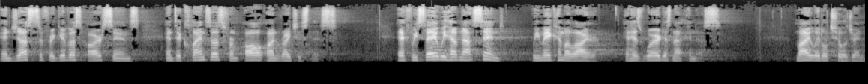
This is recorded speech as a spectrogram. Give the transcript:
and just to forgive us our sins and to cleanse us from all unrighteousness. If we say we have not sinned, we make him a liar, and his word is not in us. My little children,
